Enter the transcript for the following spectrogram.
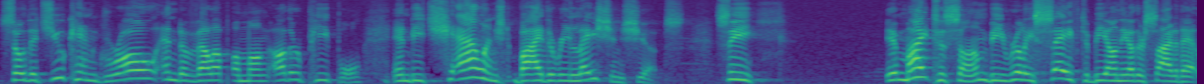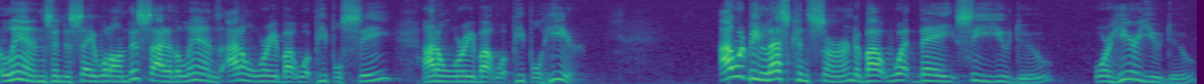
so that you can grow and develop among other people and be challenged by the relationships. See, it might to some be really safe to be on the other side of that lens and to say, well, on this side of the lens, I don't worry about what people see, I don't worry about what people hear. I would be less concerned about what they see you do or hear you do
